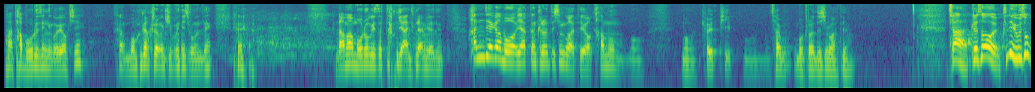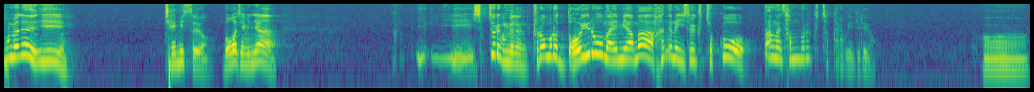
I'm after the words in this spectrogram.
아, 다 모르시는 거예요 혹시? 뭔가 그러면 기분이 좋은데. 나만 모르고 있었던 게 아니라면은 한재가 뭐 약간 그런 뜻인 것 같아요. 가뭄, 뭐, 뭐 결핍, 뭐, 잘, 뭐 그런 뜻인 것 같아요. 자, 그래서 근데 여기서 보면은 이 재밌어요. 뭐가 재밌냐? 이, 이 10절에 보면은 그러므로 너희로 말미암아 하늘은 이슬 그쳤고 땅은 산물을 그쳤다라고 얘기를 해요. 어,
